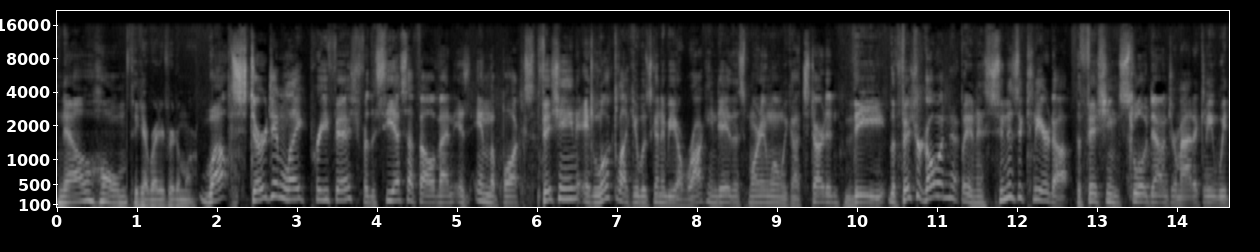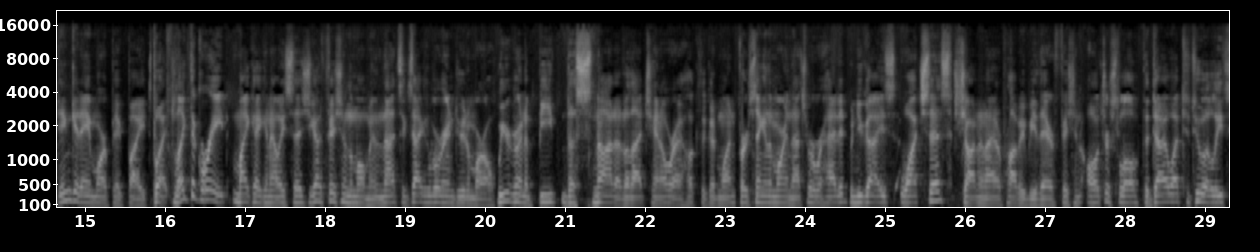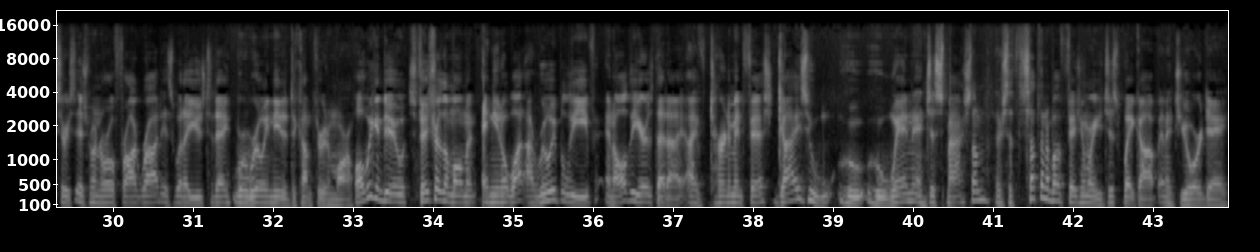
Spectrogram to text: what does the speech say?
Now home to get ready for tomorrow. Well, Sturgeon Lake pre-fish for the CSFL event is in the books. Fishing, it looked like it was gonna be a rocking day this morning when we got started. The the fish were going, but as soon as it cleared up, the fishing slowed down dramatically. We didn't get any more big bites, but like the great Mike Iaconelli says, you gotta fish in the moment, and that's exactly what we're gonna do tomorrow. We are gonna beat the snot out of that channel where I hook the good one. First thing in the morning, that's where we're headed. When you guys watch this, Shawn and I will probably be there fishing ultra slow. The Daiwa Tatula Elite Series Ish Monroe Frog Rod is what I use today. We're really needed to come through tomorrow. All we can do is fish for the moment, and you know what? I really believe in all the years that I, I've tournament fished, guys who who who win and just smash them. There's a, something about fishing where you just wake up and it's your day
